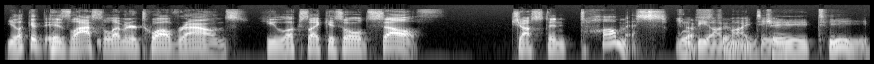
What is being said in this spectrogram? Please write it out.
You look at his last eleven or twelve rounds. He looks like his old self. Justin Thomas will be on my Justin team. JT.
